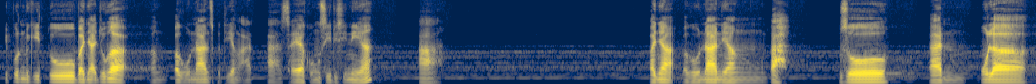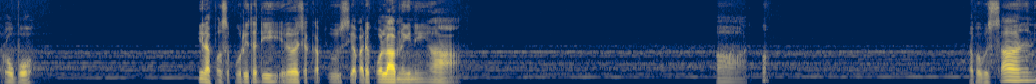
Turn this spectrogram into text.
Meskipun begitu banyak juga bangunan seperti yang uh, saya kongsi di sini ya. Uh, banyak bangunan yang dah usul dan mula roboh. Inilah Sepuri tadi. Dia dah cakap tu siap ada kolam lagi ni. Ha. Ha, Berapa besar ni?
